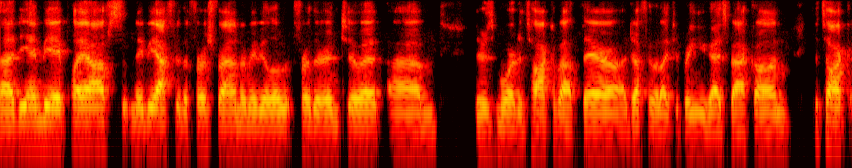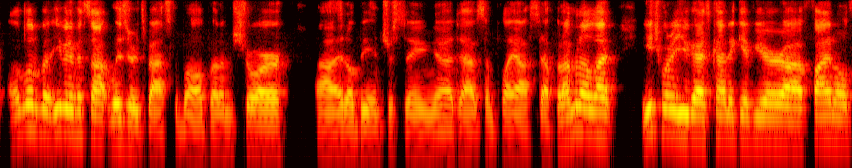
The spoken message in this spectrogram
uh, the NBA playoffs, maybe after the first round or maybe a little bit further into it. Um, there's more to talk about there. I definitely would like to bring you guys back on to talk a little bit, even if it's not Wizards basketball, but I'm sure uh, it'll be interesting uh, to have some playoff stuff. But I'm going to let each one of you guys kind of give your uh, final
